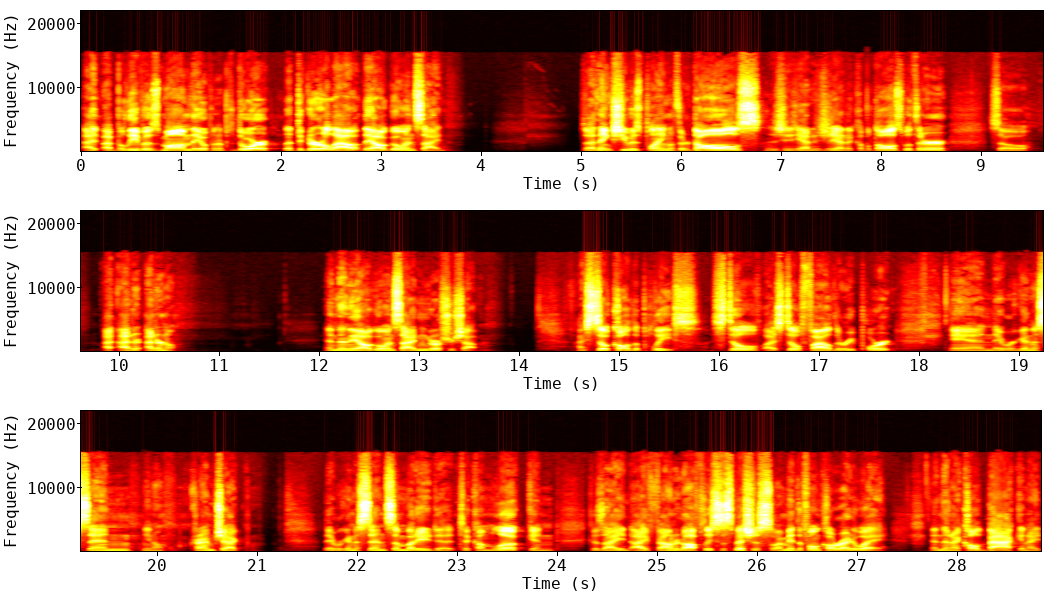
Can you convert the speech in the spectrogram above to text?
I, I believe it was mom. They open up the door, let the girl out. They all go inside. So I think she was playing with her dolls. She had she had a couple dolls with her. So I, I, don't, I don't know. And then they all go inside and grocery shop. I still called the police. Still I still filed the report, and they were gonna send you know crime check. They were gonna send somebody to to come look, and because I I found it awfully suspicious, so I made the phone call right away. And then I called back and I,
